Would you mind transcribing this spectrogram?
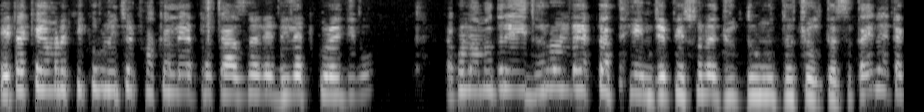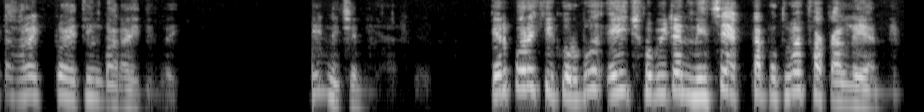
এটাকে আমরা কি করব? নিচে ফাঁকা লেয়ারটা কাজ লাগে ডিলিট করে দিব। এখন আমাদের এই ধরনের একটা থিম যে পিছনে যুদ্ধ মুদ্ধ চলতেছে, তাই না? এটাকে আরেকটু আই থিঙ্ক বাড়াই দিব। এই নিচে নিয়ে এরপরে কি করব? এই ছবিটার নিচে একটা প্রথমে ফাঁকা লেয়ার নিব।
